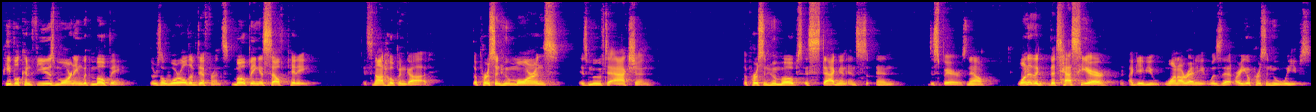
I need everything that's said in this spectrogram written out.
People confuse mourning with moping. There's a world of difference. Moping is self pity, it's not hope in God. The person who mourns is moved to action. The person who mopes is stagnant and, and despairs. Now, one of the, the tests here, I gave you one already, was that are you a person who weeps?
